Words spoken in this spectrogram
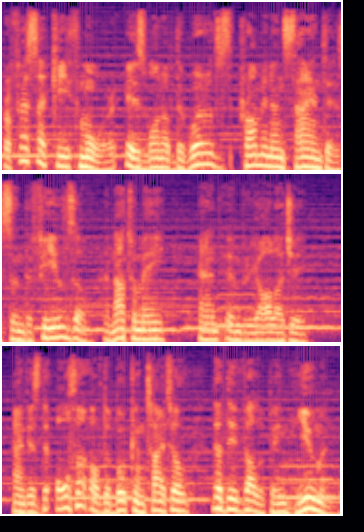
Professor Keith Moore is one of the world's prominent scientists in the fields of anatomy and embryology, and is the author of the book entitled The Developing Human,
